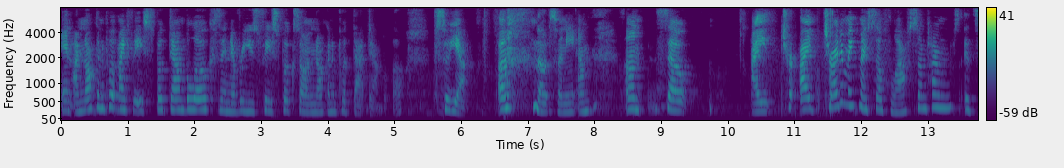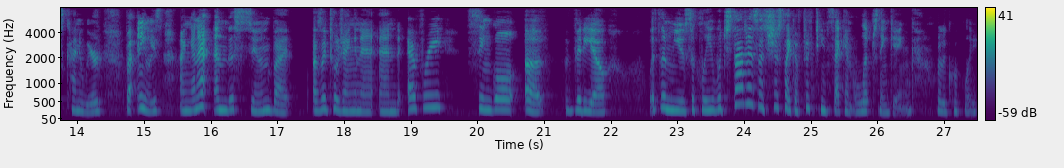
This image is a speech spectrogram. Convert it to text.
And I'm not going to put my Facebook down below because I never use Facebook, so I'm not going to put that down below. So, yeah, uh, that was funny. Um, um, so I try I try to make myself laugh sometimes. It's kind of weird. But anyways, I'm going to end this soon, but as I told you, I'm going to end every single uh, video with the Musical.ly, which that is, it's just like a 15 second lip syncing really quickly.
